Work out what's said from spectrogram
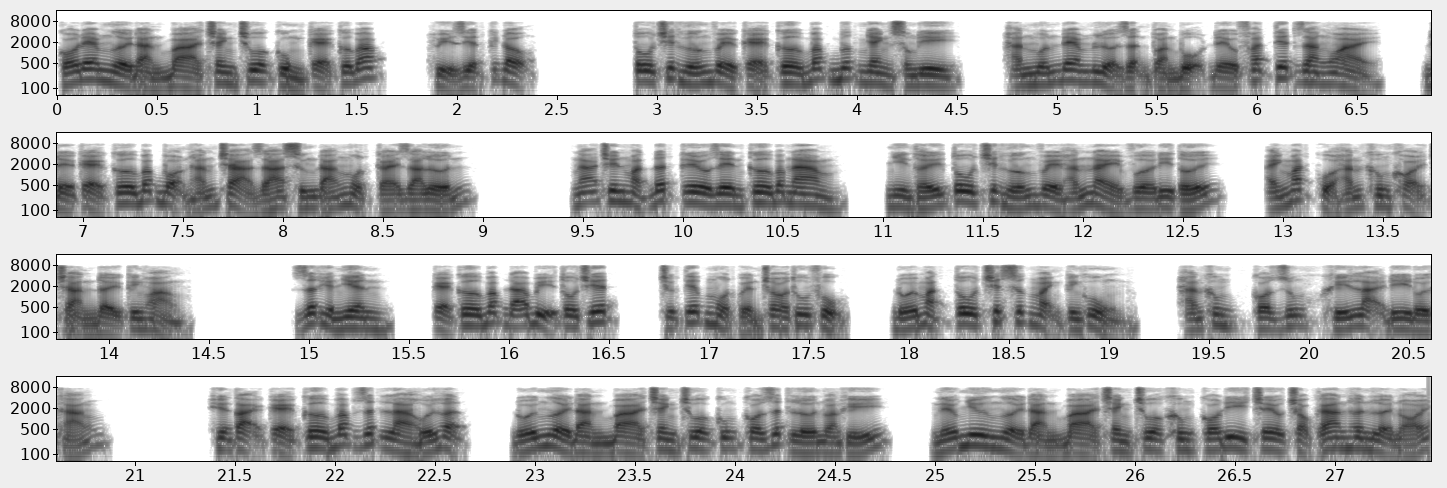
Có đem người đàn bà tranh chua cùng kẻ cơ bắp, hủy diệt kích động. Tô chết hướng về kẻ cơ bắp bước nhanh xông đi, hắn muốn đem lửa giận toàn bộ đều phát tiết ra ngoài, để kẻ cơ bắp bọn hắn trả giá xứng đáng một cái giá lớn. Ngã trên mặt đất kêu trên cơ bắp nam, nhìn thấy tô chết hướng về hắn này vừa đi tới, ánh mắt của hắn không khỏi tràn đầy kinh hoàng. Rất hiển nhiên, kẻ cơ bắp đã bị tô chết trực tiếp một quyền cho thu phục, đối mặt tô chết sức mạnh kinh khủng, hắn không có dũng khí lại đi đối kháng hiện tại kẻ cơ bắp rất là hối hận, đối người đàn bà tranh chua cũng có rất lớn đoán khí, nếu như người đàn bà tranh chua không có đi t r e o chọc gan hơn lời nói,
